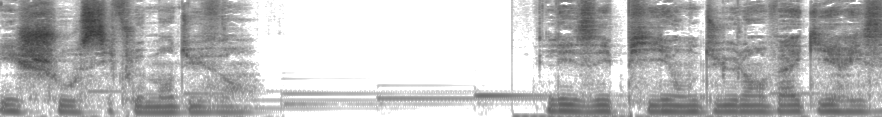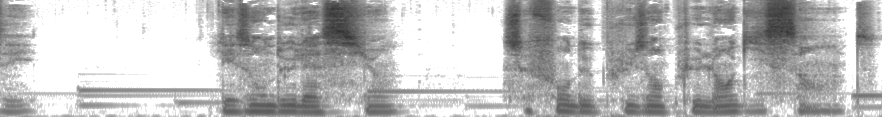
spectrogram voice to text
et chaud sifflement du vent. Les épis ondulent en vagues irisées, les ondulations se font de plus en plus languissantes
